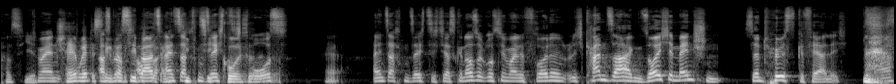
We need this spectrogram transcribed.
passiert. Ich meine, Schellbrett ist ja, glaub ich, auch ist nur 1,70 1,68 groß. so. Ja. 1,68, der ist genauso groß wie meine Freundin. Und ich kann sagen, solche Menschen sind höchst gefährlich. Ja?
